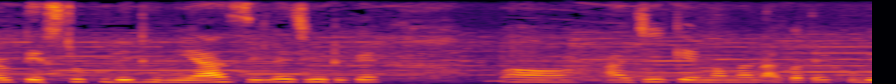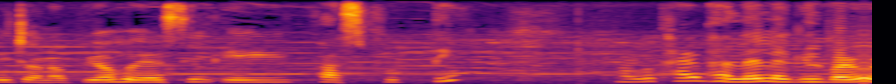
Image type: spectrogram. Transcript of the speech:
আৰু টেষ্টটো খুবেই ধুনীয়া আছিলে যিহেতুকে আজি কেইমাহমান আগতে খুবেই জনপ্ৰিয় হৈ আছিল এই ফাষ্ট ফুডটি আৰু খাই ভালে লাগিল বাৰু।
